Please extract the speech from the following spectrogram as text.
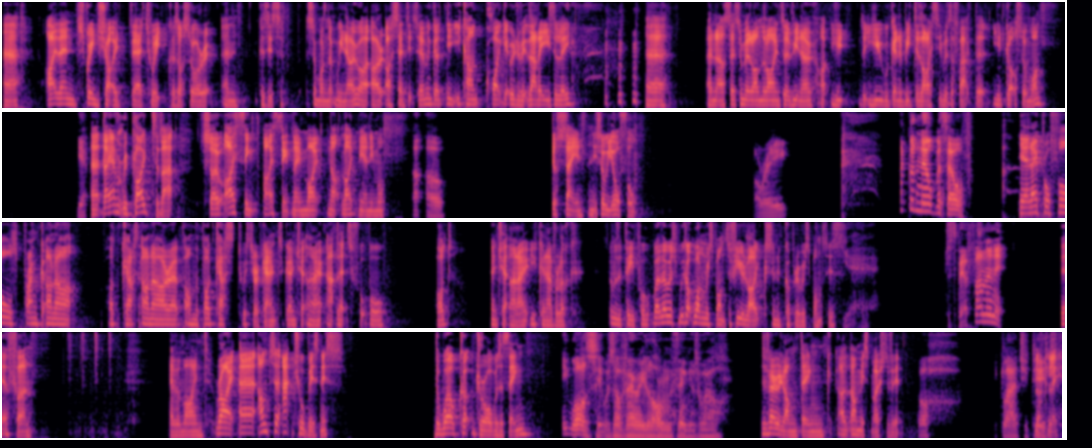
Uh, I then screenshotted their tweet because I saw it and because it's someone that we know. I, I I sent it to him and go, you can't quite get rid of it that easily. uh, and I said something along the lines of, you know, you, that you were going to be delighted with the fact that you'd got someone. Yeah. Uh, they haven't replied to that, so I think I think they might not like me anymore. Uh oh. Just saying, and it's all your fault. Sorry. I couldn't help myself. Yeah, an April Fool's prank on our podcast on our uh, on the podcast Twitter account. So go and check that out at Let's Football Pod. Go and check that out. You can have a look. Some of the people. Well, there was we got one response, a few likes, and a couple of responses. Yeah. Just a bit of fun in it. Bit of fun. Never mind. Right, uh, on to actual business. The World Cup draw was a thing. It was. It was a very long thing as well. It's a very long thing. I, I missed most of it, Oh, you're glad you did. luckily.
